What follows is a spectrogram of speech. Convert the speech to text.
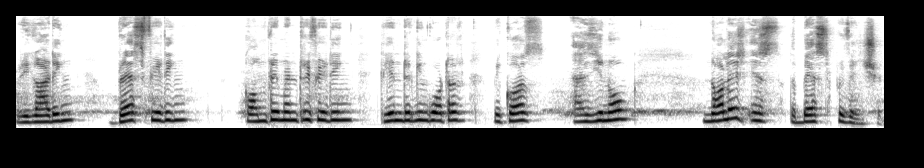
regarding breastfeeding, complementary feeding, clean drinking water because as you know, knowledge is the best prevention.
